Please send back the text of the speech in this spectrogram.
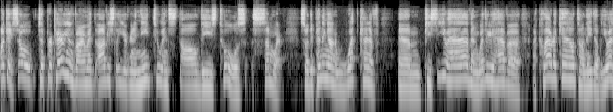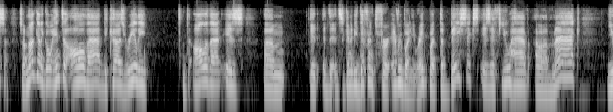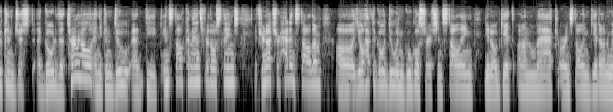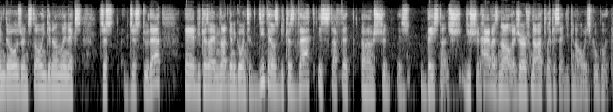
okay so to prepare your environment obviously you're going to need to install these tools somewhere. So depending on what kind of um, PC you have and whether you have a, a cloud account on AWS so I'm not going to go into all that because really all of that is um it, it, it's going to be different for everybody right? But the basics is if you have a Mac you can just uh, go to the terminal and you can do uh, the install commands for those things. If you're not sure how to install them uh, you'll have to go do in Google search installing you know git on Mac or installing git on Windows or installing git on Linux. Just just do that uh, because I'm not going to go into the details because that is stuff that uh, should is based on sh you should have as knowledge or if not like I said you can always google it.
